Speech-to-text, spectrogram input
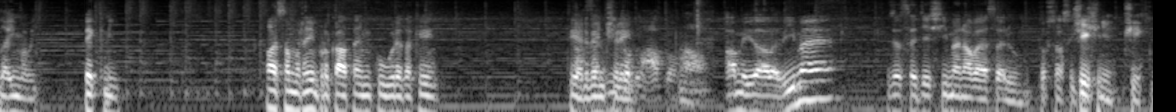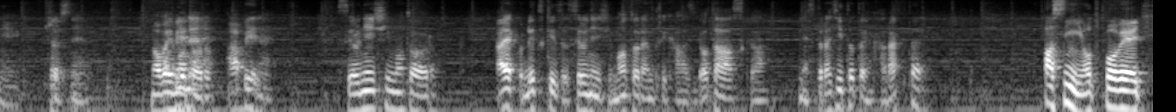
Zajímavý. Pěkný. Ale samozřejmě pro KTM bude taky ty adventury. No. A my ale víme, že se těšíme na V7. To se asi Všichni. těší- Všichni. Přesně. Nový aby motor. ne, aby ne. Silnější motor. A jako vždycky se silnějším motorem přichází otázka, nestratí to ten charakter? A s ní odpověď,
